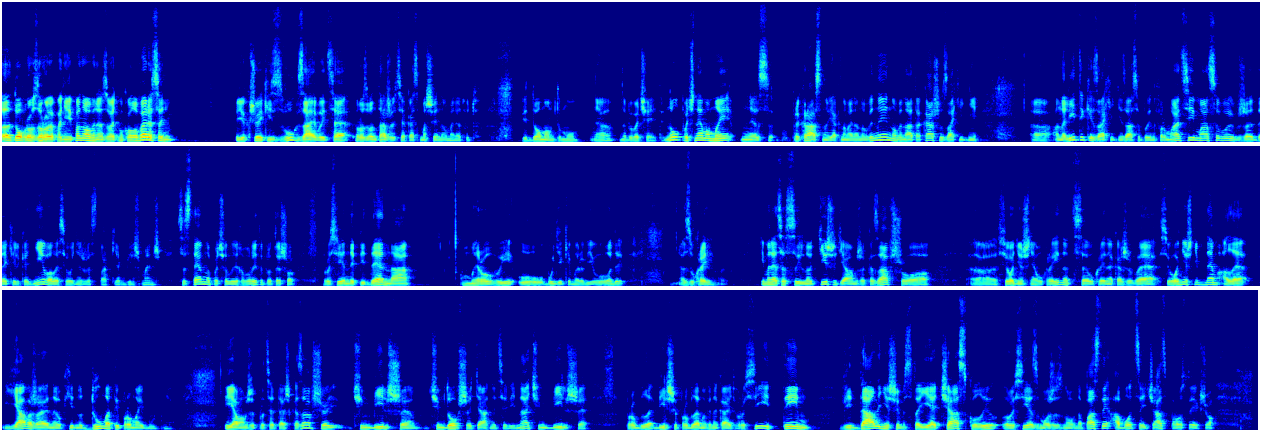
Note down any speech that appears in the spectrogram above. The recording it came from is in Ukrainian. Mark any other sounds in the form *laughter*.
Е, Доброго здоров'я, пані і панове. Мене звати Микола Вересень. Якщо якийсь звук зайвий, це розвантажується якась машина у мене тут під домом, тому не вибачайте. Ну, почнемо ми з прекрасної, як на мене, новини. Новина така, що західні е, аналітики, західні засоби інформації масової вже декілька днів, але сьогодні ж так, як більш-менш системно, почали говорити про те, що Росія не піде на мирові уго- будь-які мирові угоди з Україною. І мене це сильно тішить. Я вам вже казав, що е, сьогоднішня Україна це Україна, яка живе сьогоднішнім днем, але я вважаю необхідно думати про майбутнє. І я вам вже про це теж казав, що чим більше, чим довше тягнеться війна, чим більше, проблем, більше проблеми виникають в Росії, тим віддаленішим стає час, коли Росія зможе знов напасти, або цей час, просто якщо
